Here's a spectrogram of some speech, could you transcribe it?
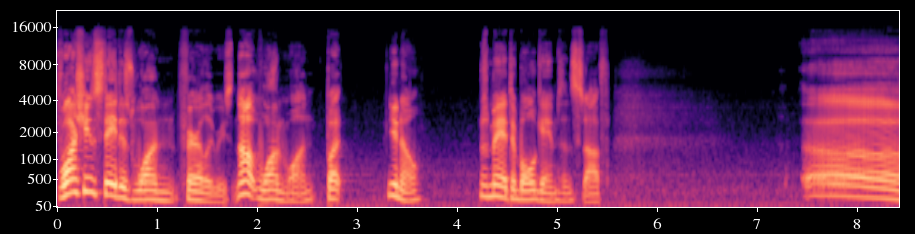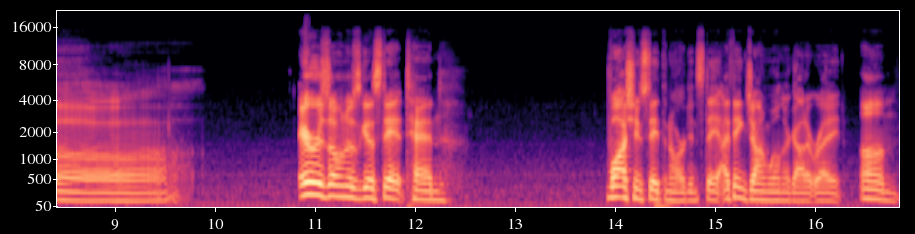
Washington State is one fairly recent, not one one, but you know, just made it to bowl games and stuff. Uh, Arizona's gonna stay at ten. Washington State and Oregon State. I think Jon Wilner got it right. Um,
